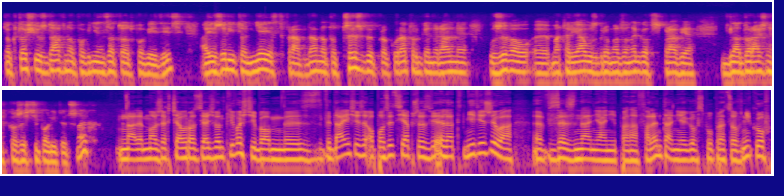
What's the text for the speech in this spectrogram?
to ktoś już dawno powinien za to odpowiedzieć, a jeżeli to nie jest prawda, no to czyżby prokurator generalny używał materiału zgromadzonego w sprawie dla doraźnych korzyści politycznych? No ale może chciał rozwiać wątpliwości, bo wydaje się, że opozycja przez wiele lat nie wierzyła w zeznania ani pana Falenta, ani jego współpracowników.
